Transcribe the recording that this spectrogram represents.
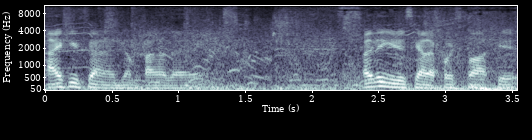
I keep trying to jump out of there. I think you just gotta push block it.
